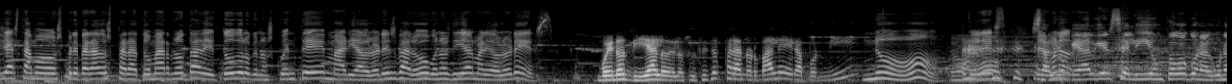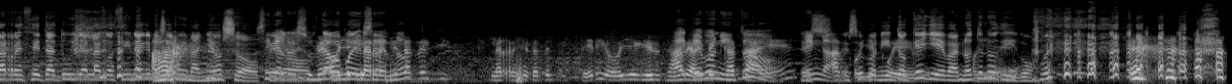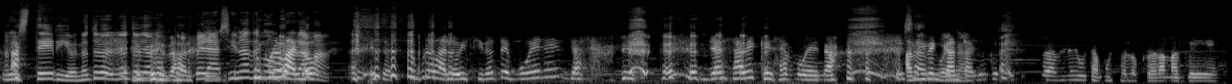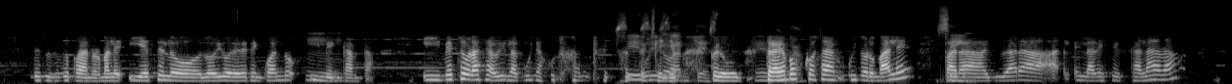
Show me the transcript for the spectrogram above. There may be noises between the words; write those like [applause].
Pues ya estamos preparados para tomar nota de todo lo que nos cuente María Dolores Baró. Buenos días, María Dolores. Buenos días, lo de los sucesos paranormales era por mí. No, No, eres- [laughs] salvo bueno, que alguien se líe un poco con alguna receta tuya en la cocina que no sea muy mañoso. Sí, que el resultado puede las ser, ¿no? Del, las recetas del misterio, oye, quién sabe, Ay, qué me bonito. encanta, ¿eh? Es- Venga. Eso es Oye, bonito. pues, ¿Qué llevas? No te lo oye. digo. [laughs] [laughs] Misterio, no te, lo, no te voy a compartir. Pero así no hacemos un pruébalo, programa. eso, tú pruébalo y si no te mueres, ya sabes, ya sabes que esa es buena. Esa a mí es me buena. encanta, yo creo que- a mí me gustan mucho los programas de, de sucesos paranormales y ese lo, lo oigo de vez en cuando y me Mm. encanta. Y me ha hecho gracia oír la cuña justo [laughs] antes, Sí, antes sí, que yo. antes. Pero bueno, traemos verdad. cosas muy normales Sí. para ayudar a, a- en la desescalada.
